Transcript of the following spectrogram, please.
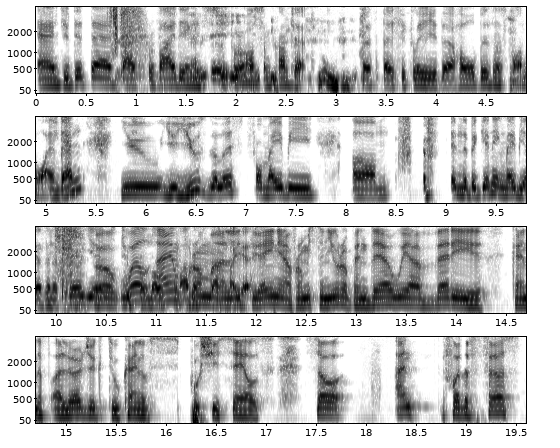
and you did that by providing super awesome content. That's basically the whole business model. And then you you use the list for maybe um, f- f- in the beginning maybe as an affiliate Uh, to well, promote I'm some other from uh, stuff. I guess. Lithuania, from Eastern Europe, and there we are very kind of allergic to kind of pushy sales. So, and for the first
